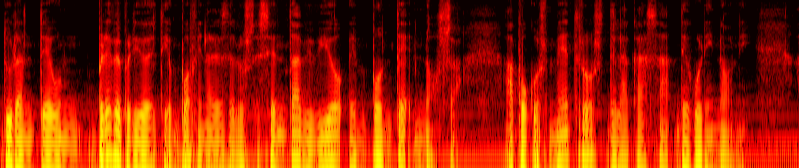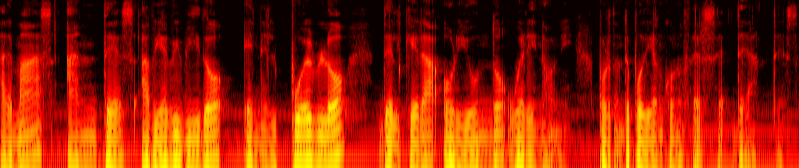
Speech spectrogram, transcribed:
durante un breve periodo de tiempo, a finales de los 60, vivió en Ponte Nosa, a pocos metros de la casa de Guerinoni. Además, antes había vivido en el pueblo del que era oriundo Guerinoni, por donde podían conocerse de antes.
